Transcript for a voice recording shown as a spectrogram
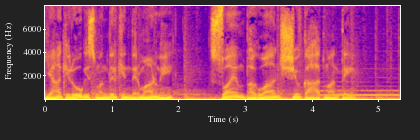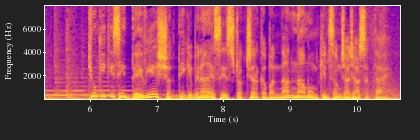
यहाँ के लोग इस मंदिर के निर्माण में स्वयं भगवान शिव का हाथ मानते हैं। क्योंकि किसी दैवीय शक्ति के बिना ऐसे स्ट्रक्चर का बनना नामुमकिन समझा जा सकता है।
